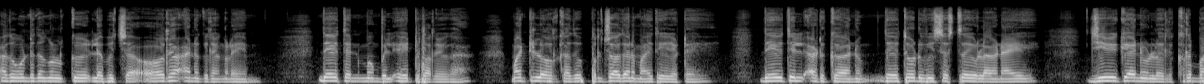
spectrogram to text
അതുകൊണ്ട് നിങ്ങൾക്ക് ലഭിച്ച ഓരോ അനുഗ്രഹങ്ങളെയും ദൈവത്തിന്റെ മുമ്പിൽ ഏറ്റുപറയുക. മറ്റുള്ളവർക്ക് അത് പ്രചോദനമായി തീരട്ടെ. ദൈവത്തിൽ അടുക്കാനും ദൈവത്തോട് വിശ്വസ്തയുള്ളവനായി ജീവിക്കാനുള്ള ഒരു കൃപ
